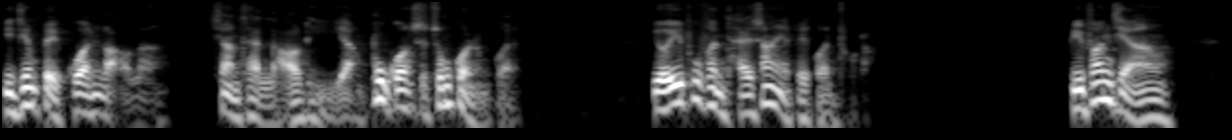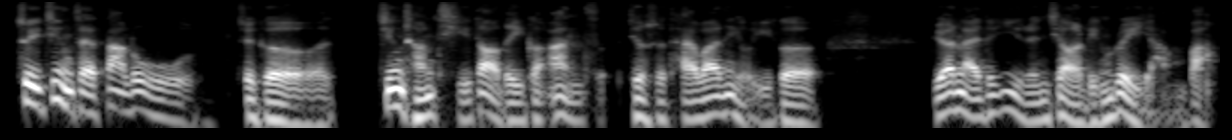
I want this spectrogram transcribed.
已经被关牢了，像在牢里一样。不光是中国人关。有一部分台商也被关注了，比方讲，最近在大陆这个经常提到的一个案子，就是台湾有一个原来的艺人叫林瑞阳吧，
